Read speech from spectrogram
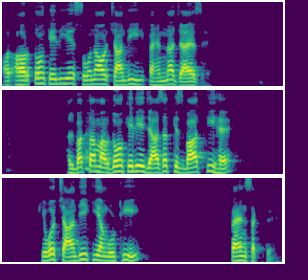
और औरतों के लिए सोना और चांदी पहनना जायज़ है। अलबत् मर्दों के लिए इजाज़त किस बात की है कि वो चांदी की अंगूठी पहन सकते हैं?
